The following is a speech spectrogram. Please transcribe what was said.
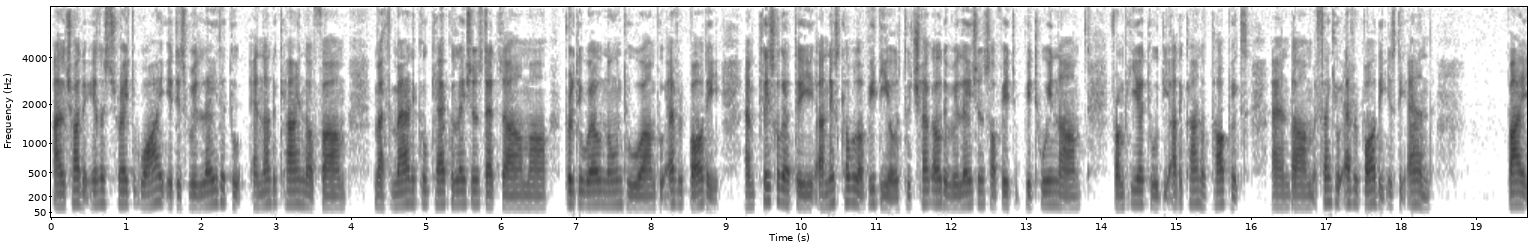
I'll try to illustrate why it is related to another kind of um, mathematical calculations that's um, uh, pretty well known to, um, to everybody. And please look at the uh, next couple of videos to check out the relations of it between um, from here to the other kind of topics. And um, thank you everybody. Is the end Bye.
